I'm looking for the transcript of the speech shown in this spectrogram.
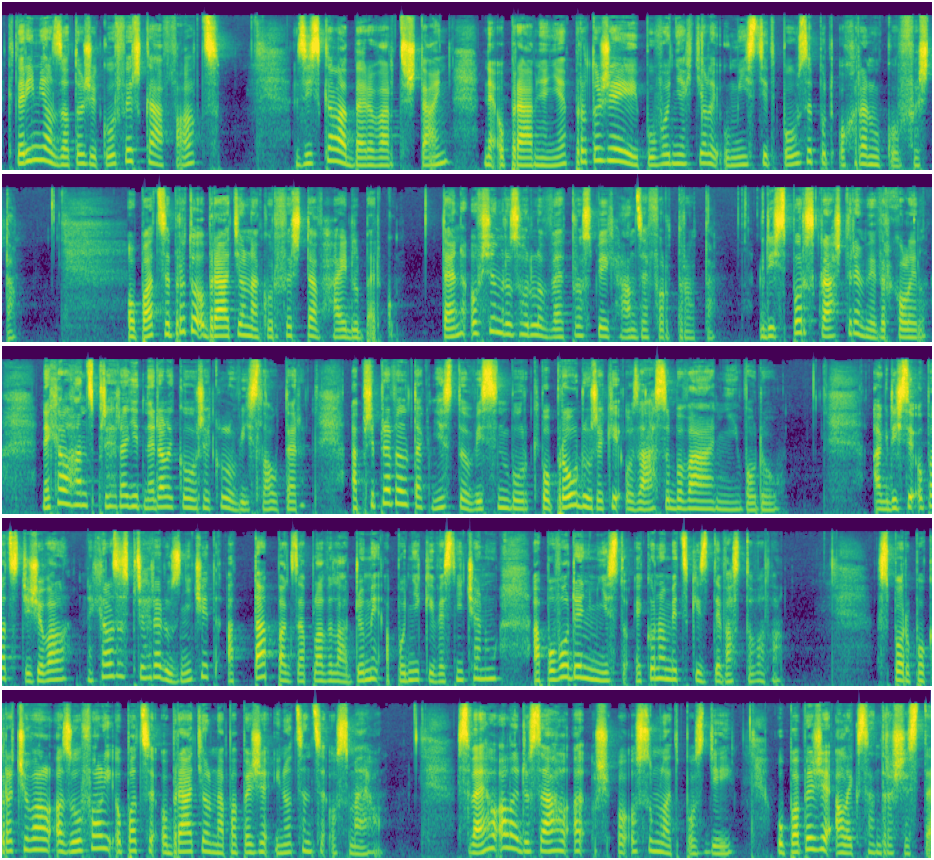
který měl za to, že kurfiřská Pfalz získala Berwardstein neoprávněně, protože jej původně chtěli umístit pouze pod ochranu kurfiřta. Opat se proto obrátil na kurfiřta v Heidelbergu. Ten ovšem rozhodl ve prospěch Hanze Fortrota. Když spor s klášterem vyvrcholil, nechal Hans přehradit nedalekou řeku Wieslauter a připravil tak město Wissenburg po proudu řeky o zásobování vodou. A když si opat stěžoval, nechal ze přehradu zničit a ta pak zaplavila domy a podniky vesničanů a povodeň město ekonomicky zdevastovala. Spor pokračoval a zoufalý opat se obrátil na papeže Inocence VIII. Svého ale dosáhl až o 8 let později u papeže Alexandra VI.,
